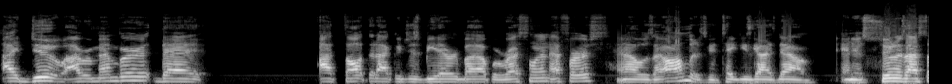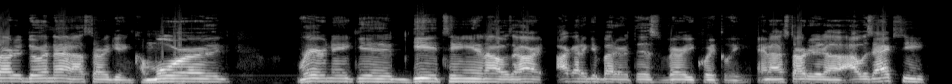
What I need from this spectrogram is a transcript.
I do. I remember that I thought that I could just beat everybody up with wrestling at first, and I was like, "Oh, I'm just gonna take these guys down." And as soon as I started doing that, I started getting Kimura, rear naked, guillotine, and I was like, "All right, I got to get better at this very quickly." And I started. Uh, I was actually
